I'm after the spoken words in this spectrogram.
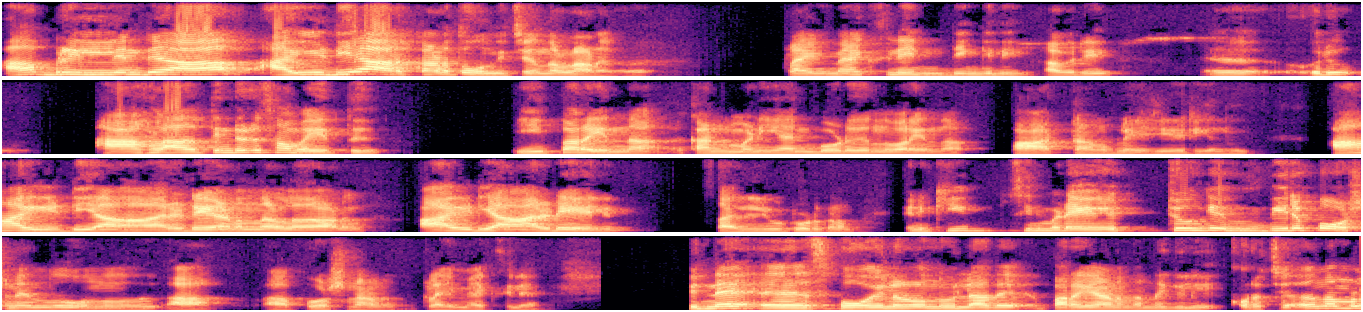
ആ ബ്രില്യന്റ് ആ ഐഡിയ ആർക്കാണ് തോന്നിച്ചതെന്നുള്ളതാണ് ക്ലൈമാക്സിലെ എൻഡിങ്ങിൽ അവർ ഒരു ആഹ്ലാദത്തിന്റെ ഒരു സമയത്ത് ഈ പറയുന്ന കൺമണി അൻബോർഡ് എന്ന് പറയുന്ന പാട്ടാണ് പ്ലേ ചെയ്തിരിക്കുന്നത്. ആ ഐഡിയ ആരുടെയാണെന്നുള്ളതാണ് ആ ഐഡിയ ആരുടെ ആയാലും സല്യൂട്ട് കൊടുക്കണം. എനിക്ക് ഈ സിനിമയുടെ ഏറ്റവും ഗംഭീര പോർഷൻ എന്ന് തോന്നുന്നത് ആ ആ പോർഷനാണ് ക്ലൈമാക്സിലെ പിന്നെ സ്പോയിലർ ഒന്നും ഇല്ലാതെ പറയുകയാണെന്നുണ്ടെങ്കിൽ കുറച്ച് അത് നമ്മൾ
